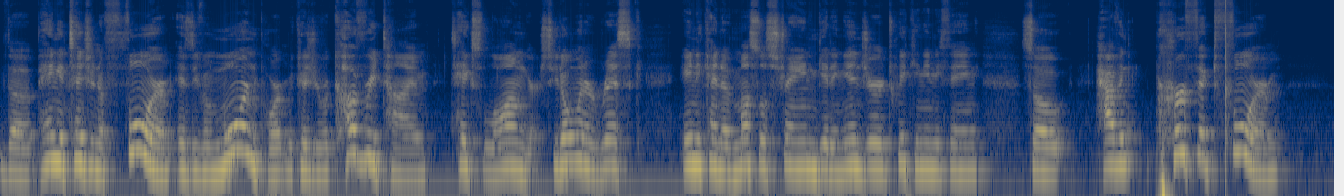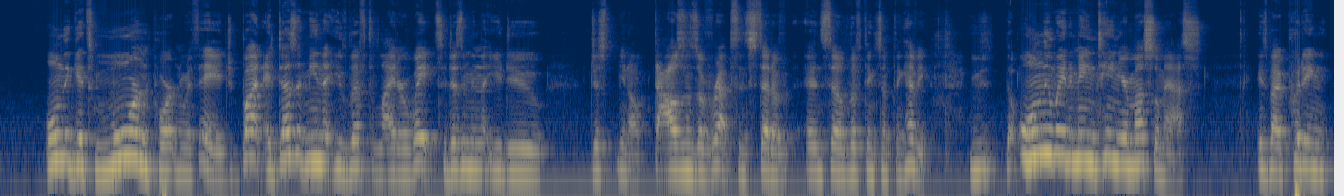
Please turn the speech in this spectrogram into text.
the paying attention to form is even more important because your recovery time takes longer. So you don't want to risk any kind of muscle strain, getting injured, tweaking anything. So having perfect form only gets more important with age, but it doesn't mean that you lift lighter weights. It doesn't mean that you do just, you know, thousands of reps instead of instead of lifting something heavy. You, the only way to maintain your muscle mass is by putting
